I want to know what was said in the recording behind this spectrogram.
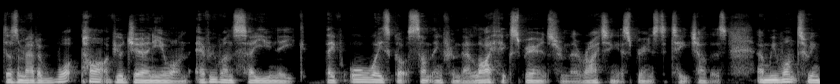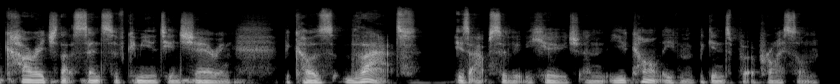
It doesn't matter what part of your journey you're on. Everyone's so unique they've always got something from their life experience, from their writing experience to teach others. And we want to encourage that sense of community and sharing because that is absolutely huge. And you can't even begin to put a price on,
